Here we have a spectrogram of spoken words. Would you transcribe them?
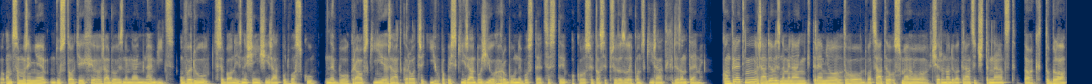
On samozřejmě dostal těch řádů a vyznamenání mnohem víc. Uvedu třeba nejznešenější řád podvazku, nebo královský řád Karla III., papežský řád božího hrobu, nebo z té cesty okolo světa si přivezl japonský řád chryzantémy. Konkrétní řády a vyznamenání, které mělo toho 28. června 1914, tak to byla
